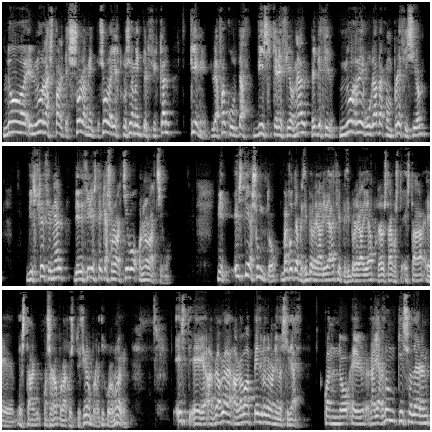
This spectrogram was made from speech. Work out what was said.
no, no las partes, solamente, solo y exclusivamente el fiscal tiene la facultad discrecional, es decir, no regulada con precisión, discrecional de decir este caso lo archivo o no lo archivo. Bien, este asunto va contra el principio de legalidad y el principio de legalidad, claro, está, eh, está, consagrado por la Constitución, por el artículo 9. Este, eh, hablaba, Pedro de la universidad. Cuando Gallardón quiso, eh,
